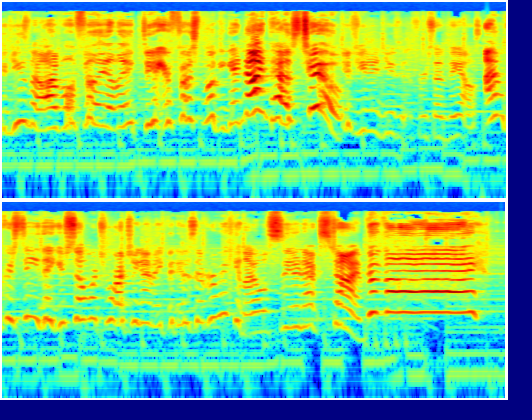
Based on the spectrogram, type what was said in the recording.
You can use my Audible affiliate link to get your first book and get Ninth House too, if you didn't use it for something else. I'm Christine. Thank you so much for watching. I make videos every week, and I will see you next time. Goodbye!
